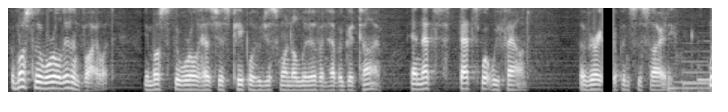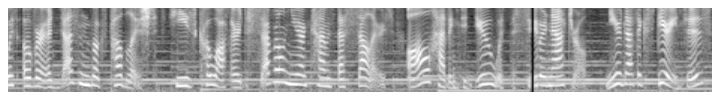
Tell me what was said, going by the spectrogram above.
But most of the world isn't violent. And most of the world has just people who just want to live and have a good time. And that's that's what we found. A very open society. With over a dozen books published, he's co authored several New York Times bestsellers, all having to do with the supernatural, near death experiences,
